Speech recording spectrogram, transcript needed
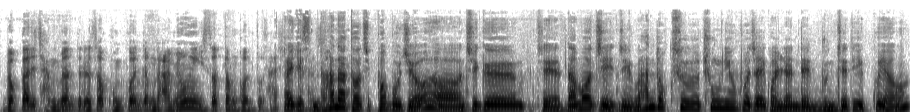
몇 가지 장면들에서 공권력 남용이 있었던 건 또 사실 알겠습니다. 하나 더 짚어보죠. 어, 지금 이제 나머지 지금 한덕수 총리 후보자에 관련된 문제도 있고요.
